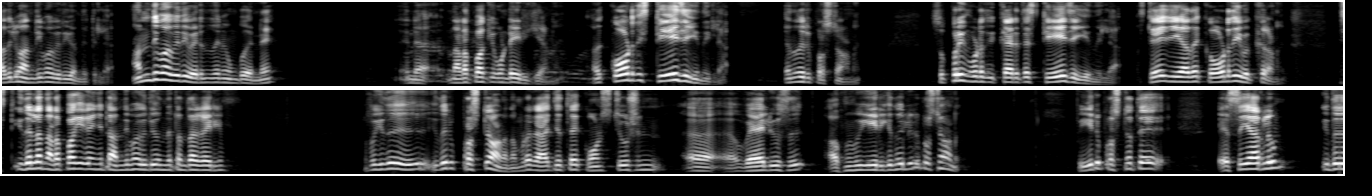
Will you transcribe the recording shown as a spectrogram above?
അതിലും അന്തിമ വിധി വന്നിട്ടില്ല. അന്തിമ വിധി വരുന്നതിന് മുമ്പ് തന്നെ പിന്നെ നടപ്പാക്കിക്കൊണ്ടേയിരിക്കുകയാണ്. അത് കോടതി സ്റ്റേ ചെയ്യുന്നില്ല എന്നതൊരു പ്രശ്നമാണ്. സുപ്രീം കോടതി ഇക്കാര്യത്തെ സ്റ്റേ ചെയ്യുന്നില്ല. സ്റ്റേ ചെയ്യാതെ കോടതി വെക്കുകയാണ്. ഇതെല്ലാം നടപ്പാക്കി കഴിഞ്ഞിട്ട് അന്തിമ വിധി വന്നിട്ട് എന്താ കാര്യം? അപ്പോൾ ഇത് ഇതൊരു പ്രശ്നമാണ്. നമ്മുടെ രാജ്യത്തെ കോൺസ്റ്റിറ്റ്യൂഷൻ വാല്യൂസ് അഭിമുഖീകരിക്കുന്ന വലിയൊരു പ്രശ്നമാണ്. അപ്പോൾ ഈ ഒരു പ്രശ്നത്തെ എസ് ഐ ആറിലും ഇത്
